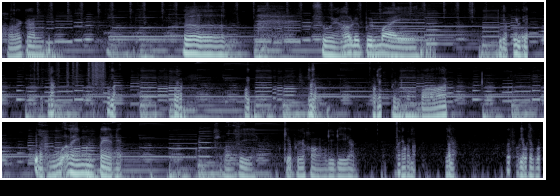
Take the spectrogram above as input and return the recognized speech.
ขอแล้วกัน เออ สวยครับได้ปืนใหม่อยากอยู่แต่นักนักนักนักปืนของบอส โอ้โห อะไรหมื่นแปดเนี่ยสามสี่เก็บไว้ของดีๆก่อนไม่ต้องมาอย่าเดี๋ยวจะกด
